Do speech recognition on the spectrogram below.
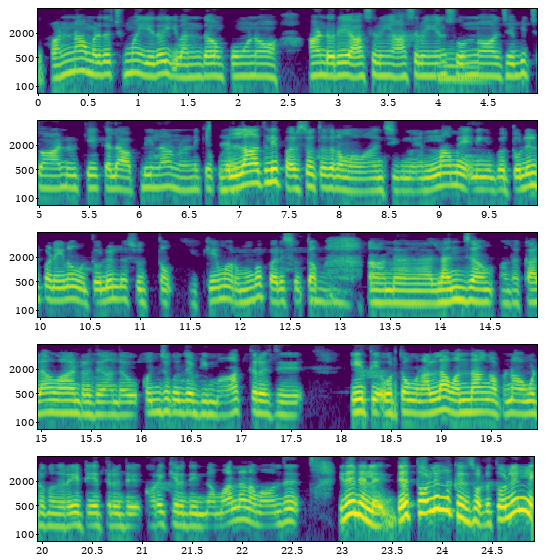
இது பண்ணாம இருந்தா சும்மா ஏதோ வந்தோம் போனோம் ஆண்டவரே ஆசிர்வீங்க ஆசிர்வீங்கன்னு உம். சொன்னோம் ஜெபிச்சோம் ஆண்டவர் கேட்கல அப்படின்லாம் நம்ம நினைக்க எல்லாத்துலயும் பரிசுத்தத்தை நம்ம வாங்கிக்கணும் எல்லாமே நீங்க இப்போ தொழில் பண்ணீங்கன்னா உங்க தொழில்ல சுத்தம். முக்கியமா ரொம்ப பரிசுத்தம். அந்த லஞ்சம் அந்த களவான்றது அந்த கொஞ்சம் கொஞ்சம் இப்படி மாத்துறது ஏத்தி ஒருத்தவங்க நல்லா வந்தாங்க அப்படின்னா அவங்ககிட்ட கொஞ்சம் ரேட் ஏத்துறது குறைக்கிறது இந்த மாதிரிலாம் நம்ம வந்து இதே இல்லை இதே தொழிலுக்கு சொல்றேன். தொழில்ல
